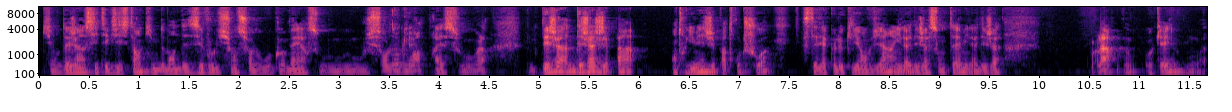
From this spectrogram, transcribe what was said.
qui ont déjà un site existant, qui me demandent des évolutions sur le WooCommerce ou, ou sur le okay. WordPress ou voilà. Donc déjà, déjà j'ai pas entre guillemets, j'ai pas trop de choix. C'est-à-dire que le client vient, il a déjà son thème, il a déjà voilà, donc, ok, bon, bah,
